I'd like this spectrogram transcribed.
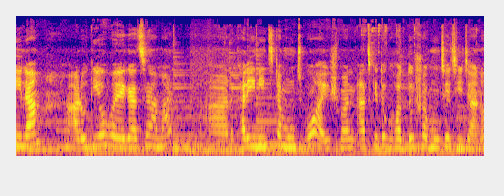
নিলাম, আরতিও হয়ে গেছে আমার, আর খালি নিচটা মুছবো, আয়ুষ্মান, আজকে তো ঘরদোর সব মুছেছি, জানো?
